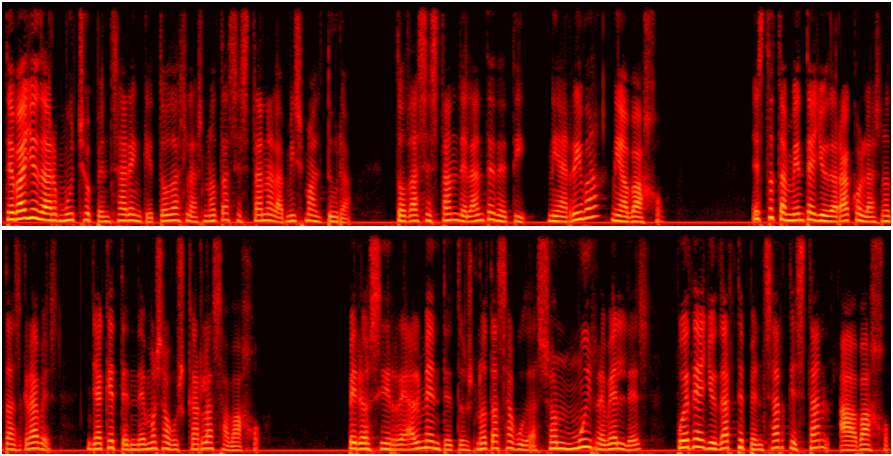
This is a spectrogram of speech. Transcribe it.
Te va a ayudar mucho pensar en que todas las notas están a la misma altura, todas están delante de ti, ni arriba ni abajo. Esto también te ayudará con las notas graves, ya que tendemos a buscarlas abajo. Pero si realmente tus notas agudas son muy rebeldes, puede ayudarte a pensar que están abajo.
